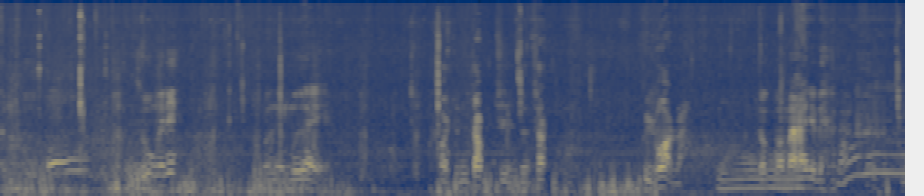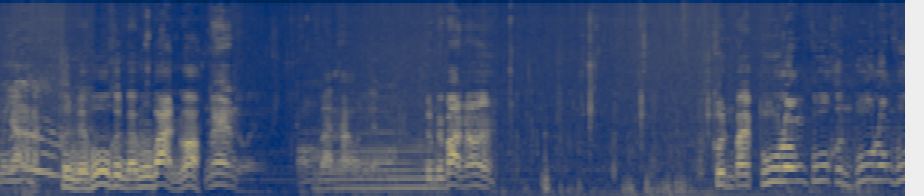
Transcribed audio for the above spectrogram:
ขึ้นถูโป้สู้ไงนี่เมื่อยเมื่อยข่อยจนจับชิ้นจนชักคือฮอดน่ะยกมามาอยู่เด้อมายังอะนะขึ้นไปผู้ขึ้นไปหมู่บ้านบ่แม่นบ้านเฮาเนี่ยขึ้นไปบ้านแล้วเลยขึ้นไปภูลงภูขึ้นภูลงภู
